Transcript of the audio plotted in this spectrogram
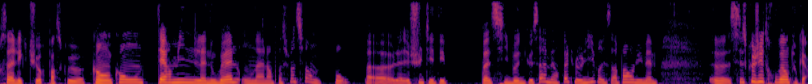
sa lecture parce que quand, quand, on termine la nouvelle, on a l'impression, tiens, bon, bah, la chute était pas si bonne que ça, mais en fait, le livre est sympa en lui-même. Euh, c'est ce que j'ai trouvé en tout cas.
